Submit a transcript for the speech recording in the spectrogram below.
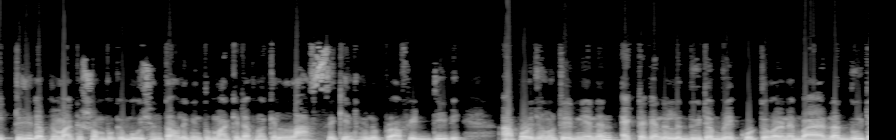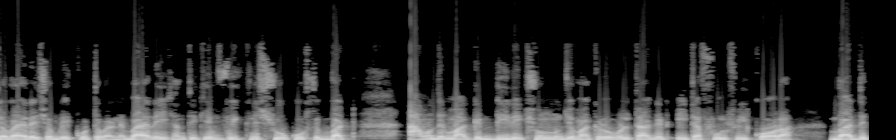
একটু যদি আপনি মার্কেট সম্পর্কে বুঝেন, তাহলে কিন্তু মার্কেট আপনাকে লাস্ট সেকেন্ড হলেও প্রফিট দিবে। আপরের জন্য ট্রেড নিয়ে নেন, একটা ক্যান্ডেলে দুইটা ব্রেক করতে পারে না বায়াররা দুইটা বায়ার এইসব ব্রেক করতে পারে না বায়ার এইখান থেকে উইকনেস শো করছে। বাট আমাদের মার্কেট ডিরেকশন অনুযায়ী মার্কেট ওভার টার্গেট এটা ফুলফিল করা। বায়ারদের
